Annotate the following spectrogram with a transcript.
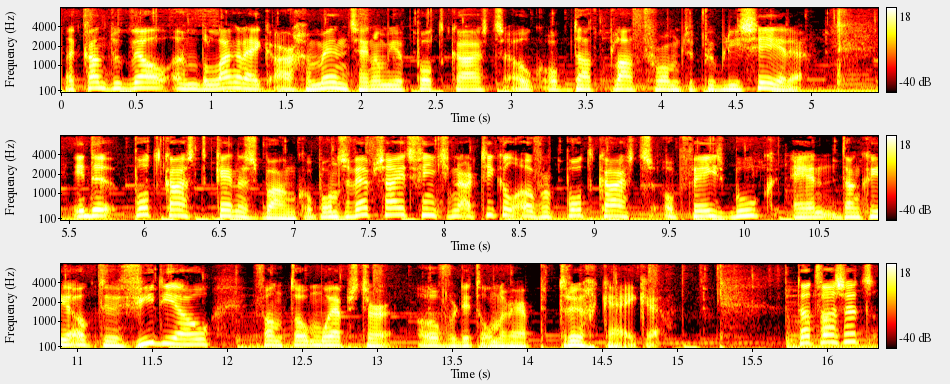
dat kan natuurlijk wel een belangrijk argument zijn om je podcasts ook op dat platform te publiceren. In de podcast Kennisbank op onze website vind je een artikel over podcasts op Facebook en dan kun je ook de video van Tom Webster over dit onderwerp terugkijken. Dat was het.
